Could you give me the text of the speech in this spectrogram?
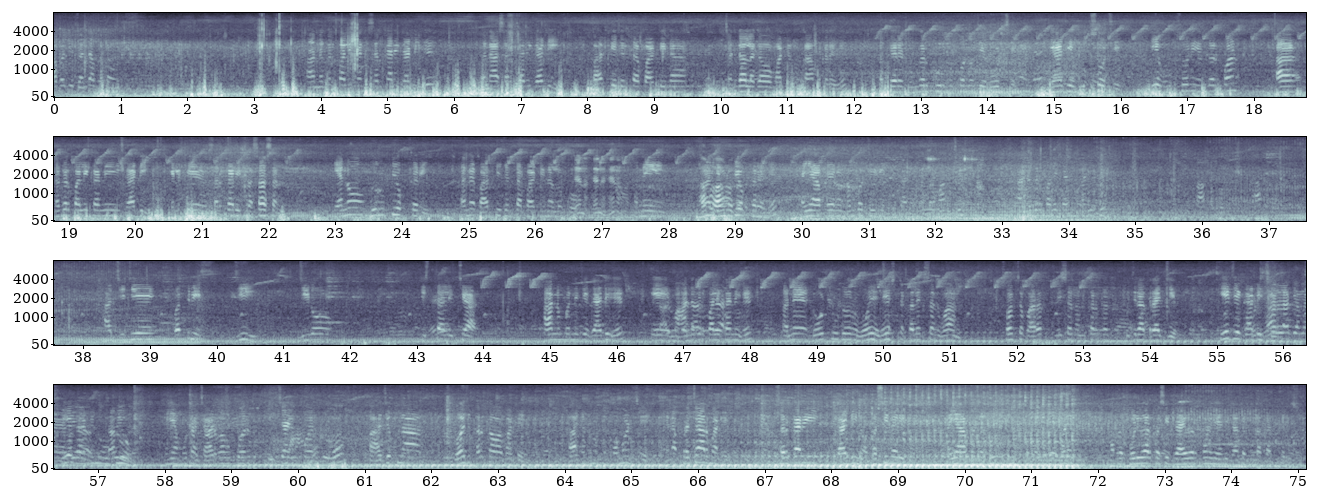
આ બાજુ ઝંડા બતાવો આ નગરપાલિકાની સરકારી ગાડી છે અને આ સરકારી ગાડી ભારતીય જનતા પાર્ટીના ઝંડા લગાવવા માટેનું કામ કરે છે. અત્યારે ડુંગરપુર ઉપરનો જે રોડ છે ત્યાં જે વૃક્ષો છે એ વૃક્ષોની અંદર પણ આ નગરપાલિકાની ગાડી એટલે કે સરકારી પ્રશાસન એનો દુરુપયોગ કરી અને ભારતીય જનતા પાર્ટીના લોકો અને ઉપયોગ કરે છે અહીંયા આપણે એનો નંબર જોઈ લઈશું ગાડીનો ક્રમાંક છે. આ નગરપાલિકાની ગાડી છે. આ જીજે બત્રીસ જી જીરો પિસ્તાલીસ ચાર. આ નંબરની જે ગાડી છે એ મહાનગરપાલિકાની છે અને ડોર ટુ ડોર હોય waste collection van Swachh Bharat mission અંતર્ગત ગુજરાત રાજ્ય. એ જે ગાડી છે, એ ગાડીનો ઉપયોગ અહીંયા મોટા ઝાડવા ઉપર ઊંચાઈ ઉપર ભાજપના ધ્વજ ફરકાવવા માટે, ભાજપનું જે કમળ છે, એના પ્રચાર માટે સરકારી ગાડીનો, મશીનરીનો, અહીંયા આપણને મળે આપણે થોડી વાર પછી ડ્રાઈવર પણ એની સાથે મુલાકાત કરીશું.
